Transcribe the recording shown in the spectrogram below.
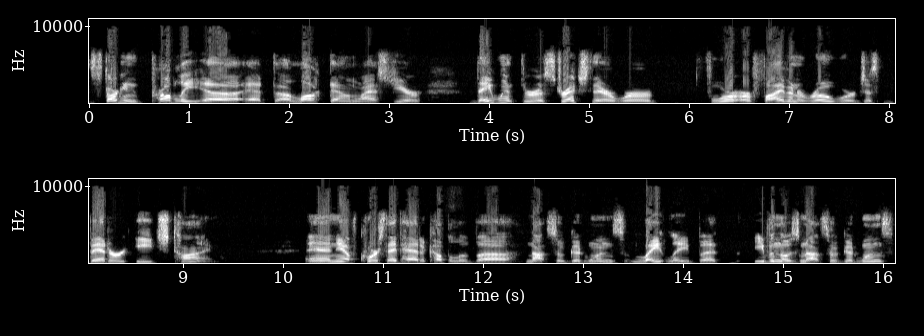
starting probably uh, at uh, lockdown last year, they went through a stretch there where four or five in a row were just better each time. And yeah, of course, they've had a couple of uh, not so good ones lately, but even those not so good ones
